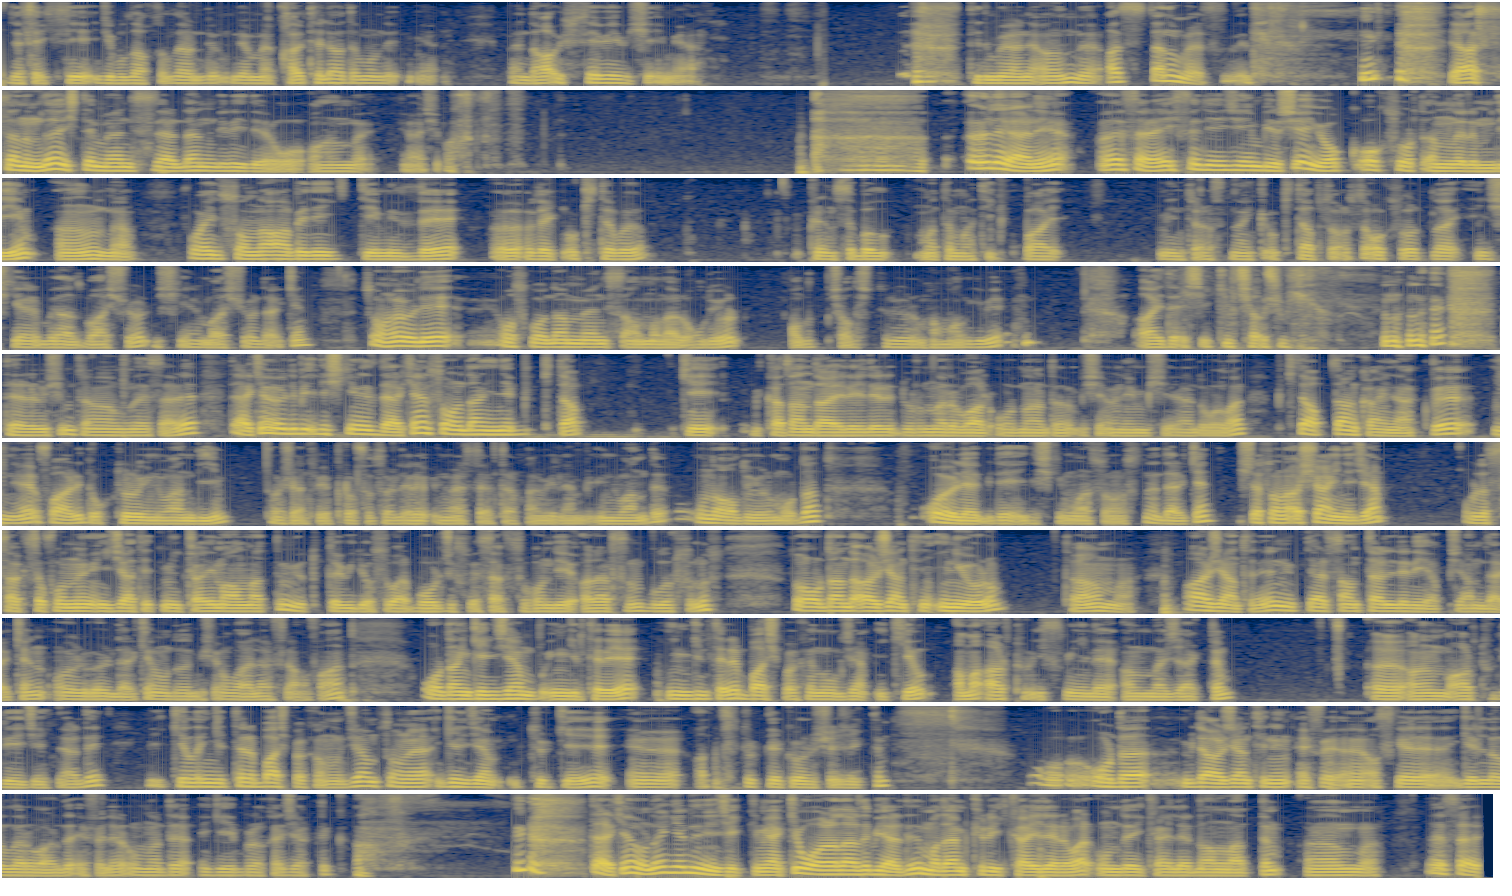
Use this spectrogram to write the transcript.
De seksi cıbıldak kızlar diyorum, diyorum ben kaliteli adamım dedim yani. Ben daha üst seviye bir şeyim yani. dedim yani anladın mı? Asistanım versin dedi. ya asistanım da işte mühendislerden biriydi o anladın mı? Yani şu Öyle yani. Vesaire hissedeceğim bir şey yok. Oxford anılarım diyeyim. Anladın mı? O Edison'la ABD'ye gittiğimizde özellikle o kitabı Principal Mathematics by benim tarafından ki o kitap sonrası Oxford'la ilişkiler biraz başlıyor. İlişkilerin başlıyor derken. Sonra öyle Oxford'dan mühendis almalar oluyor. Alıp çalıştırıyorum hamal gibi. Ayda eşek gibi çalışmıyor. dermişim tamam vesaire. Derken öyle bir ilişkimiz derken sonradan yine bir kitap ki bir kazan daireleri durumları var. Onlarda bir şey önemli bir şeyler var. Bir kitaptan kaynaklı yine Fahri Doktora ünvan diyeyim. Doçent ve profesörlere üniversiteler tarafından verilen bir ünvandı. Onu alıyorum oradan. Öyle bir de ilişkim var sonrasında derken. işte sonra aşağı ineceğim. Orada saksafonu icat etme hikayemi anlattım. YouTube'da videosu var. Borges ve saksafon diye ararsınız bulursunuz. Sonra oradan da Arjantin'e iniyorum. Tamam mı? Arjantin'e nükleer santralleri yapacağım derken öyle böyle derken orada da bir şey olaylar falan falan. Oradan geleceğim bu İngiltere'ye. İngiltere Başbakanı olacağım 2 yıl. Ama Arthur ismiyle anılacaktım. Ee, anım Arthur diyeceklerdi. İki yıl İngiltere Başbakanı olacağım. Sonra geleceğim Türkiye'ye. E, Atatürk'le görüşecektim. Orada bir de Arjantin'in Efe, e, asker gerillaları vardı. Efeler. Onları da Ege'ye bırakacaktık. Derken orada geri dönecektim. Yani ki o aralarda bir yerde Madame Curie hikayeleri var. Onu da hikayelerini anlattım. Mı? Vesaire.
